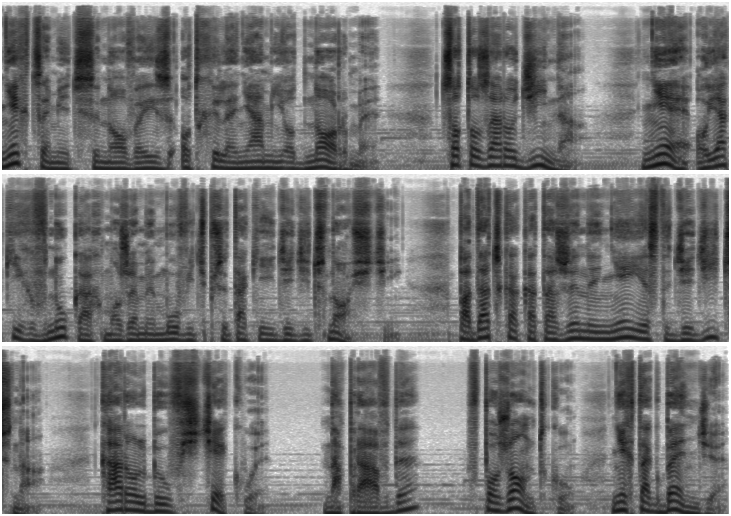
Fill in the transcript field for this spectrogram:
Nie chce mieć synowej z odchyleniami od normy. Co to za rodzina? Nie, o jakich wnukach możemy mówić przy takiej dziedziczności? Padaczka Katarzyny nie jest dziedziczna. Karol był wściekły. Naprawdę? W porządku, niech tak będzie.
